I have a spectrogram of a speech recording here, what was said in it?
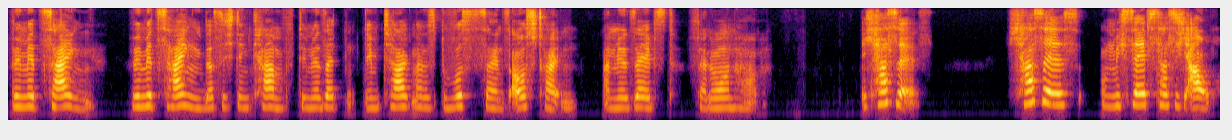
will mir zeigen, will mir zeigen, dass ich den Kampf, den wir seit dem Tag meines Bewusstseins ausstreiten, an mir selbst verloren habe. Ich hasse es. Ich hasse es und mich selbst hasse ich auch.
